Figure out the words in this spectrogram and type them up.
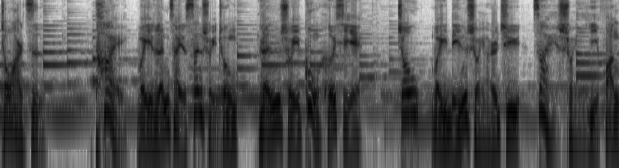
州二字，泰为人在三水中，人水共和谐；州为临水而居，在水一方。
